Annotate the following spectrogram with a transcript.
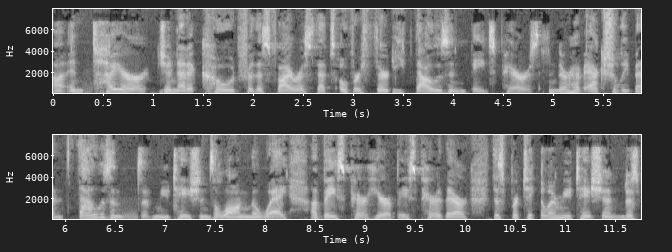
uh, entire genetic code for this virus that's over 30,000 base pairs, and there have actually been thousands of mutations along the way. A base pair here, a base pair there. This particular mutation, this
